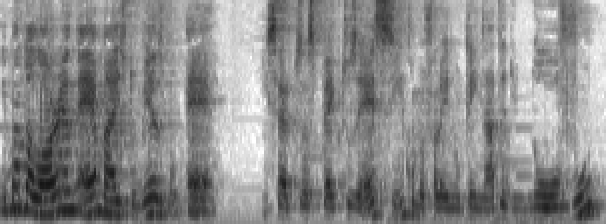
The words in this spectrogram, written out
E Mandalorian é mais do mesmo? É. Em certos aspectos é sim, como eu falei, não tem nada de novo,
